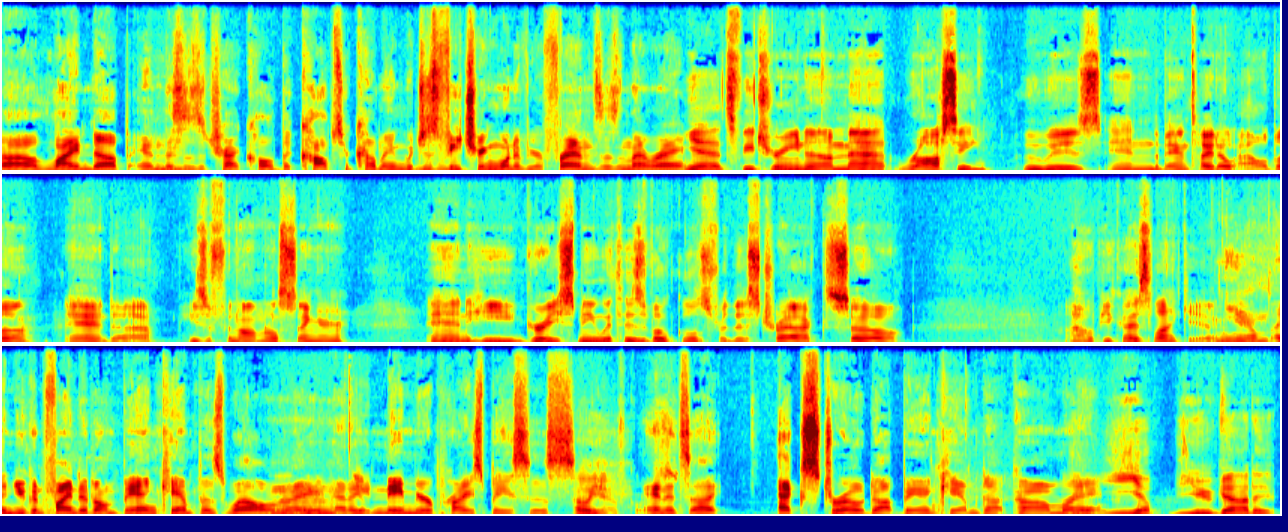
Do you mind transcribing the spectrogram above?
uh, lined up, and this Mhm. is a track called "The Cops Are Coming," which is Mhm. featuring one of your friends. Isn't that right? Yeah, it's featuring uh, Matt Rossi, who is in the band Taito Alba, and uh, he's a phenomenal singer. And he graced me with his vocals for this track, so I hope you guys like it. Yeah, and you can find it on Bandcamp as well, right? Mhm, At a name your price basis. Oh yeah, of course. and it's uh, extro.bandcamp.com, right? Yep, you got it.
